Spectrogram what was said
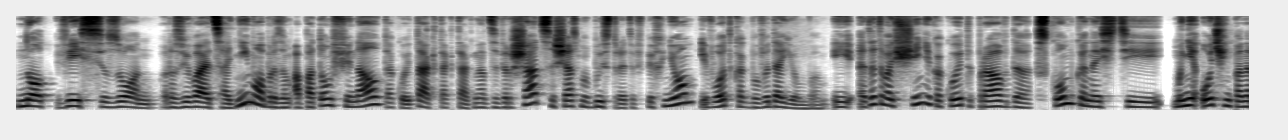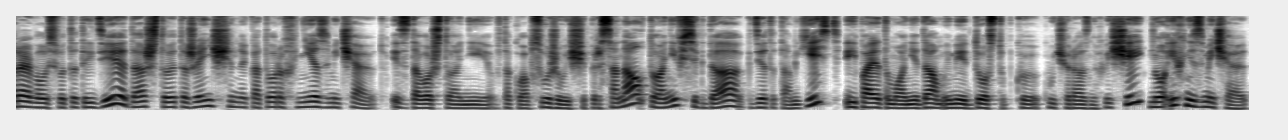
но весь сезон развивается одним образом, а потом финал такой, так, так, так, надо завершаться, сейчас мы быстро это впихнем, и вот как бы выдаем вам. И от этого ощущения какой-то, правда, скомканности. Мне очень понравилась вот эта идея, да, что это женщины, которых не замечают из-за того, что они в такой обслуживающий персонал, то они всегда где-то там есть, и поэтому они, да, имеют доступ к куче разных вещей, но их не замечают,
